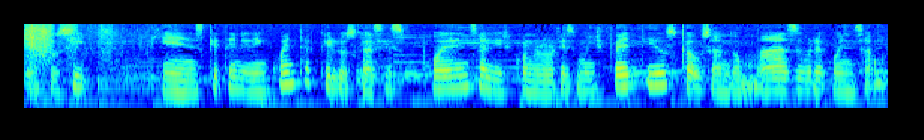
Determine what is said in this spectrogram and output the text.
Eso sí, tienes que tener en cuenta que los gases pueden salir con olores muy fétidos causando más vergüenza aún.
